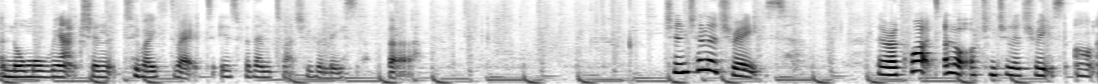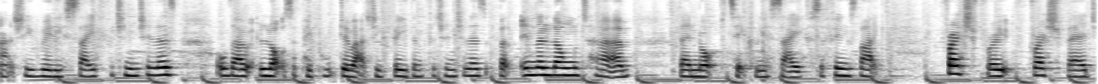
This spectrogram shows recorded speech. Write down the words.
a normal reaction to a threat is for them to actually release fur. Chinchilla treats. There are quite a lot of chinchilla treats that aren't actually really safe for chinchillas, although lots of people do actually feed them for chinchillas, but in the long term, they're not particularly safe. So things like fresh fruit, fresh veg,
